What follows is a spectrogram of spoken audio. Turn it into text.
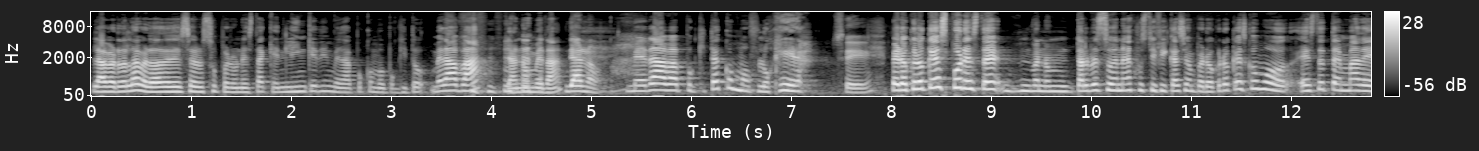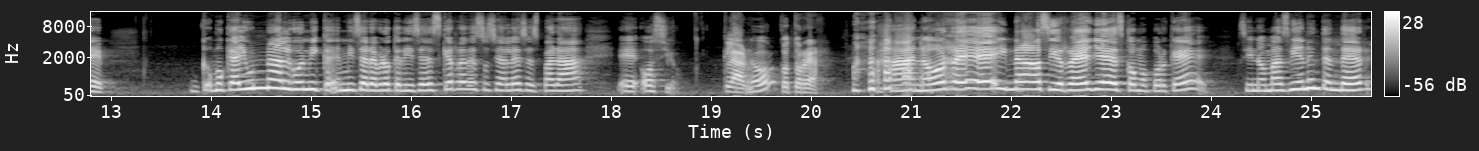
la verdad, la verdad, debe ser súper honesta que en LinkedIn me da como poquito, me daba, ya no me da. ya no. Me daba poquita como flojera. Sí. Pero creo que es por este, bueno, tal vez suena justificación, pero creo que es como este tema de, como que hay un algo en mi, en mi cerebro que dice, es que redes sociales es para eh, ocio. Claro, ¿no? cotorrear. Ajá, no reinas y reyes, como por qué sino más bien entender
